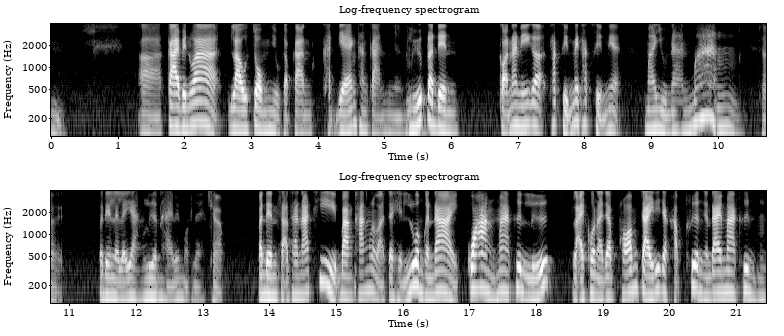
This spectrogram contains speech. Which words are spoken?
อืมอ่ากลายเป็นว่าเราจมอยู่กับการขัดแย้งทางการเมือง หรือประเด็นก่อนหน้านี้ก็ทักษิณไม่ทักษิณเนี่ย มาอยู่นานมากอืมใช่ประเด็นหลาย ๆ อย่างเลือนหายไปหมดเลยครับ ประเด็นสาธารณะที่บางครั้งเราอาจจะเห็นร่วมกันได้ กว้างมากขึ้น หรือหลายคนอาจจะพร้อมใจที่จะขับเคลื่อนกันได้มากขึ้นอืม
